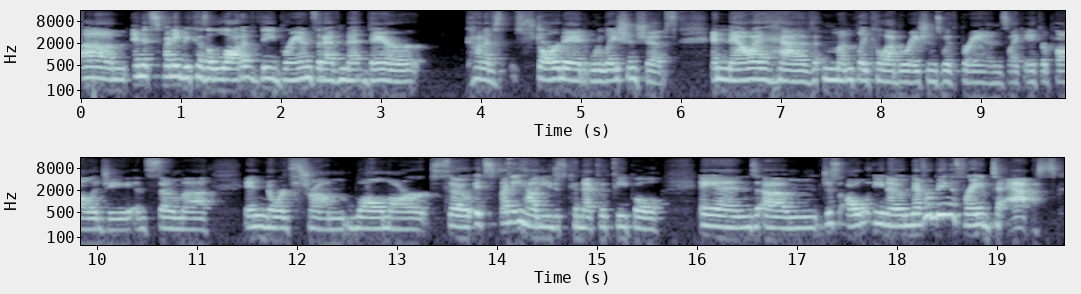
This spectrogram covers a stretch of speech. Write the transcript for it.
Um, and it's funny because a lot of the brands that I've met there kind of started relationships. And now I have monthly collaborations with brands like Anthropologie and Soma and Nordstrom, Walmart. So it's funny how you just connect with people and um, just all, you know, never being afraid to ask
